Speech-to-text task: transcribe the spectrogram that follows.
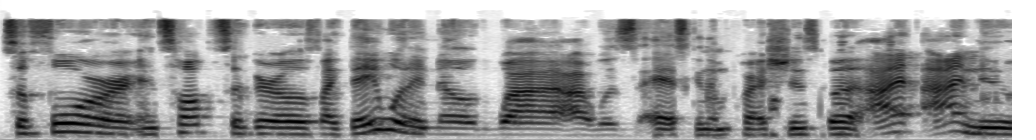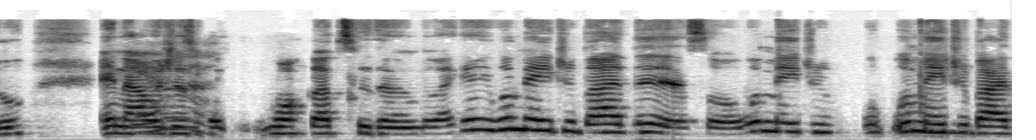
Sephora and talk to girls. Like they wouldn't know why I was asking them questions, but I, I knew, and yeah. I would just like, walk up to them and be like, "Hey, what made you buy this?" or "What made you what made you buy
